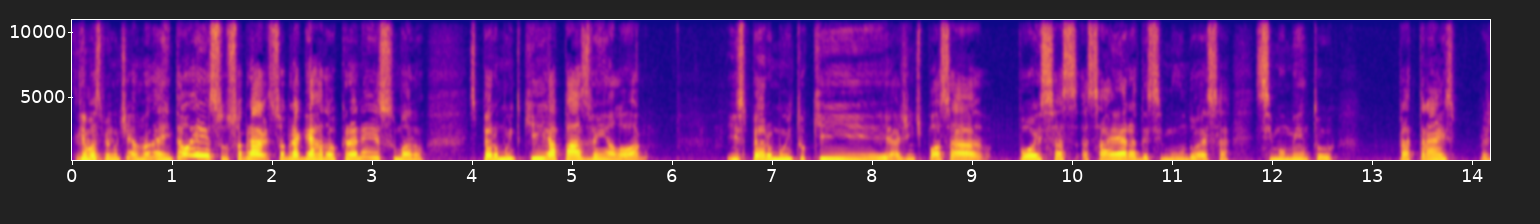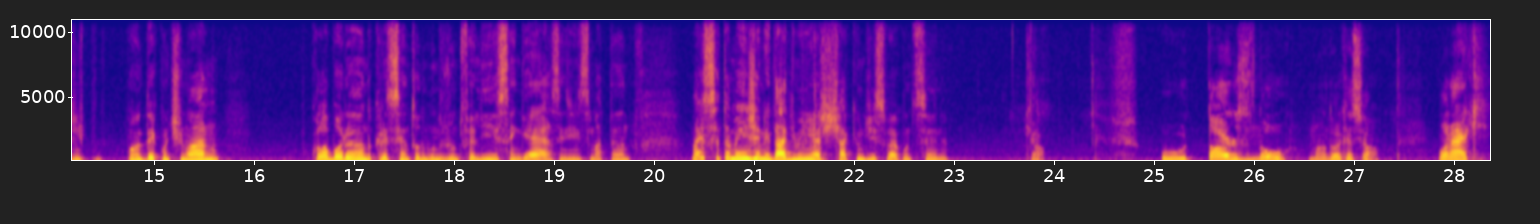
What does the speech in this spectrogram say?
Tem umas ver. perguntinhas? Manda aí. Então é isso. Sobre a, sobre a guerra da Ucrânia é isso, mano. Espero muito que a paz venha logo. E espero muito que a gente possa pôr essa, essa era desse mundo, essa, esse momento pra trás. Pra gente poder continuar colaborando, crescendo, todo mundo junto, feliz, sem guerra, sem gente se matando. Mas isso também é ingenuidade minha achar que um dia isso vai acontecer, né? Aqui, ó. O Thor Snow mandou aqui assim, ó. Monark,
